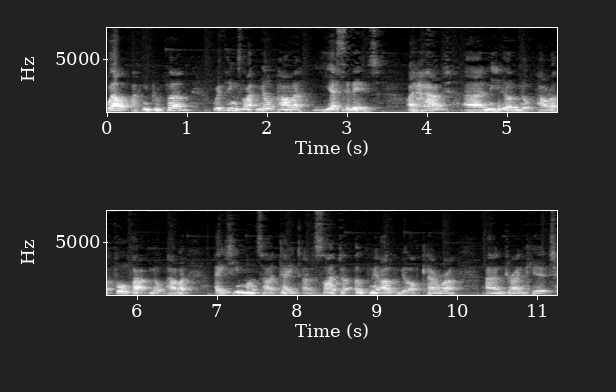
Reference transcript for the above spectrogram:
Well, I can confirm with things like milk powder, yes it is. I had uh, Nido milk powder, full fat milk powder, 18 months out of date. I decided to open it, opened it off camera and drank it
